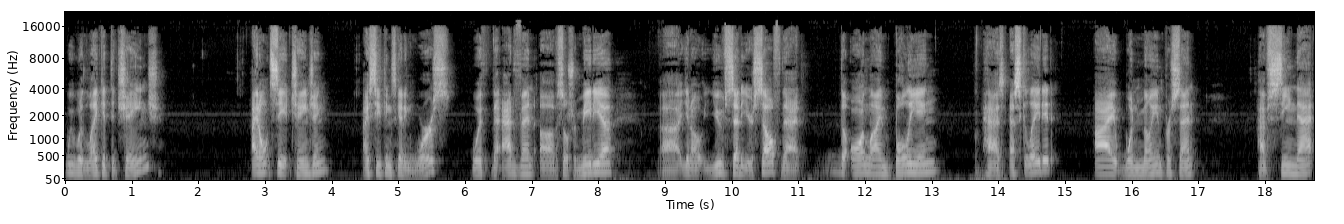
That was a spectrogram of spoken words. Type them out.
we would like it to change. I don't see it changing. I see things getting worse with the advent of social media. Uh, you know, you've said it yourself that the online bullying has escalated. I 1 million percent have seen that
